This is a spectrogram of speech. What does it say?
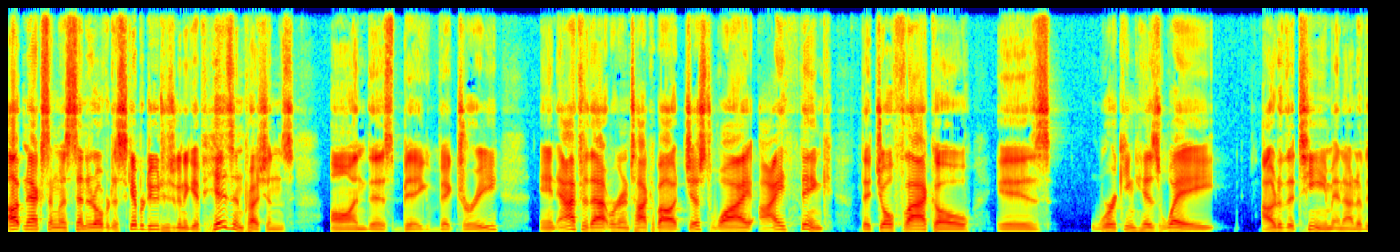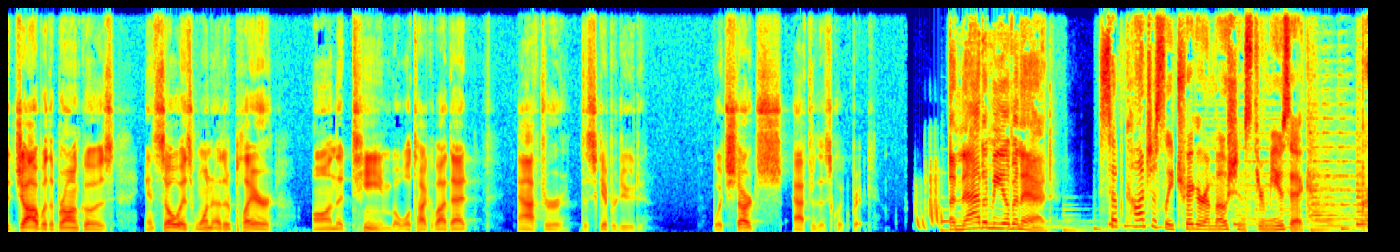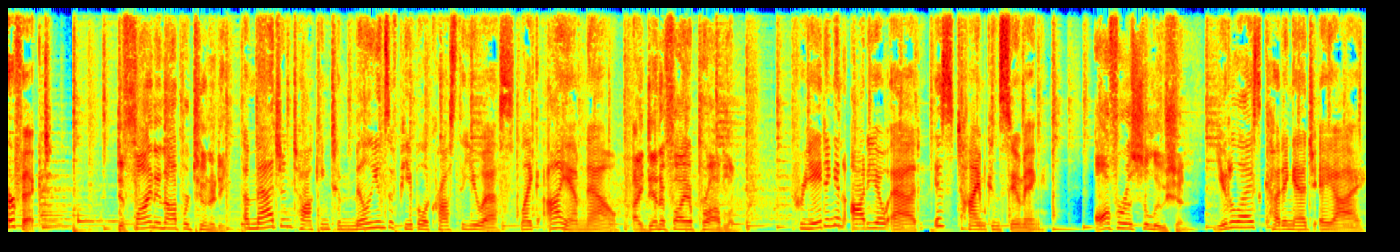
up next, I'm going to send it over to Skipper Dude, who's going to give his impressions on this big victory. And after that, we're going to talk about just why I think that Joe Flacco is working his way out of the team and out of a job with the Broncos, and so is one other player on the team. But we'll talk about that after the Skipper Dude, which starts after this quick break. Anatomy of an ad. Subconsciously trigger emotions through music. Perfect. Define an opportunity. Imagine talking to millions of people across the U.S. like I am now. Identify a problem. Creating an audio ad is time consuming. Offer a solution. Utilize cutting edge AI.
